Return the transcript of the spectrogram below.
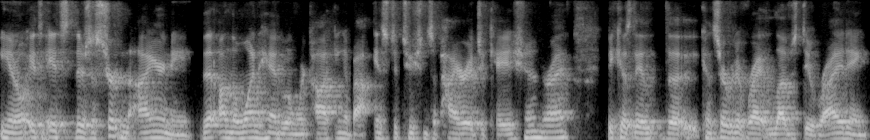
you know, it's it's there's a certain irony that on the one hand, when we're talking about institutions of higher education, right, because they, the conservative right loves deriding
